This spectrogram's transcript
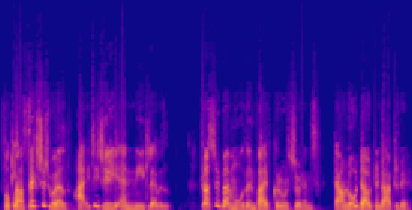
For class 6 to 12, IIT JEE and NEET level. Trusted by more than 5 crore students. Download Doubtnut app today.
